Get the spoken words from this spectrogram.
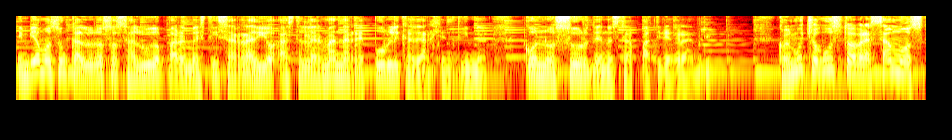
enviamos un caluroso saludo para Mestiza Radio hasta la hermana República de Argentina, cono sur de nuestra patria grande. Con mucho gusto abrazamos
